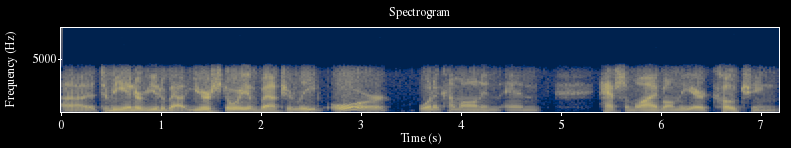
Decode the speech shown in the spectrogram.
uh, to be interviewed about your story about your leap, or want to come on and, and have some live on the air coaching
